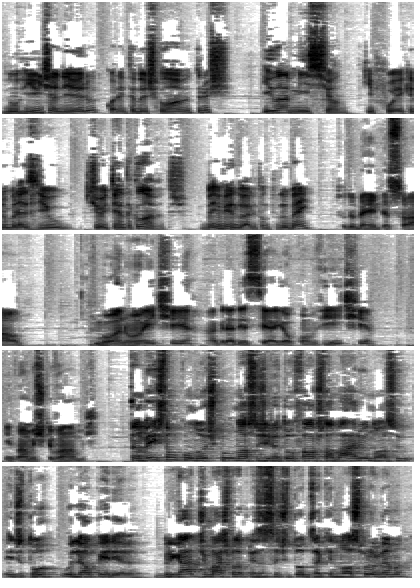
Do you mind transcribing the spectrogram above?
no Rio de Janeiro, 42 km, e La Mission, que foi aqui no Brasil, de 80 km. Bem-vindo, Wellington, tudo bem? Tudo bem, pessoal. Boa noite, agradecer aí ao convite e vamos que vamos. Também estão conosco o nosso diretor Fausto Amaro e o nosso editor, o Léo Pereira. Obrigado demais pela presença de todos aqui no nosso programa,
